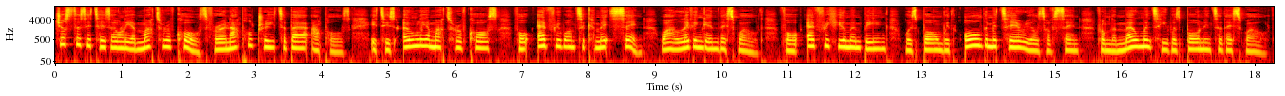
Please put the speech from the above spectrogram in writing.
Just as it is only a matter of course for an apple tree to bear apples, it is only a matter of course for everyone to commit sin while living in this world, for every human being was born with all the materials of sin from the moment he was born into this world.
